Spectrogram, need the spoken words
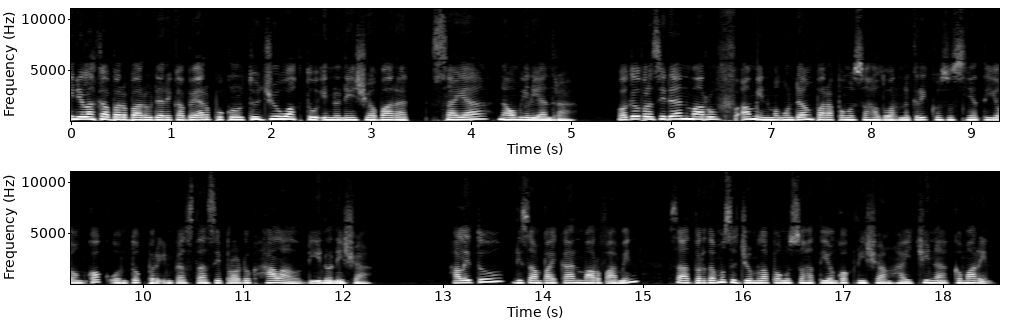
Inilah kabar baru dari KBR pukul 7 waktu Indonesia Barat. Saya Naomi Liandra. Wakil Presiden Maruf Amin mengundang para pengusaha luar negeri khususnya Tiongkok untuk berinvestasi produk halal di Indonesia. Hal itu disampaikan Maruf Amin saat bertemu sejumlah pengusaha Tiongkok di Shanghai, China kemarin.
